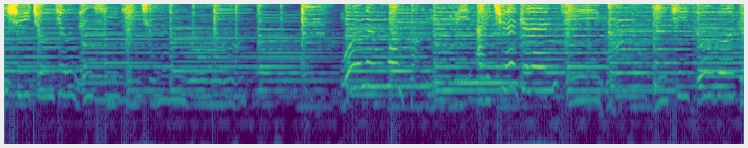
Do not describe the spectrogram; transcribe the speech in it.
泪水终究能洗净承诺。我们往往努力爱，却更寂寞。一起做过的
